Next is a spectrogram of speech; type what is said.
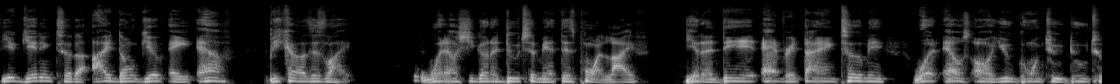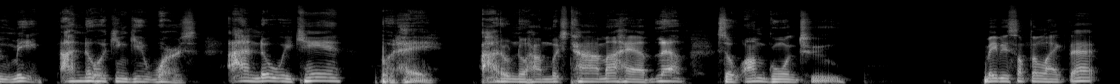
You're getting to the I don't give a F because it's like, what else you gonna do to me at this point, life? You done did everything to me. What else are you going to do to me? I know it can get worse. I know it can, but hey, I don't know how much time I have left. So I'm going to maybe something like that.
